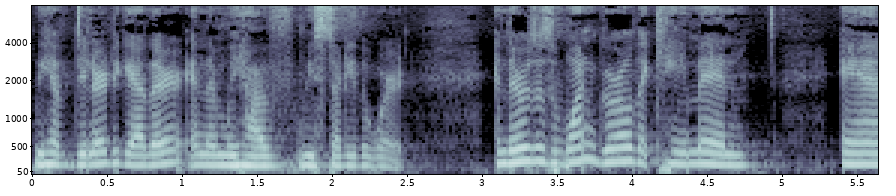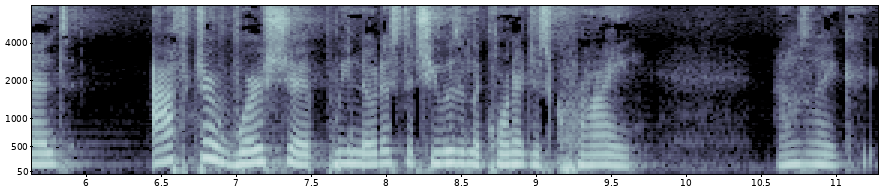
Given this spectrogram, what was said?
We have dinner together and then we have, we study the word. And there was this one girl that came in, and after worship, we noticed that she was in the corner just crying. I was like,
